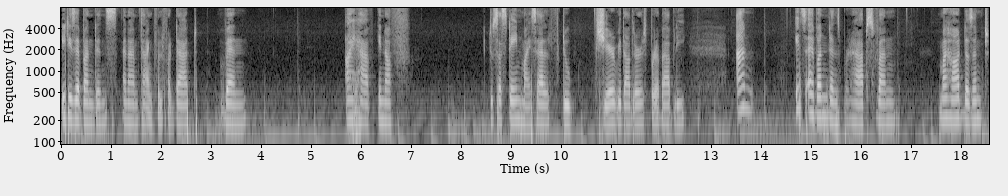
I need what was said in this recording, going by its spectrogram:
It is abundance, and I'm thankful for that when I have enough to sustain myself, to share with others, probably. And it's abundance, perhaps, when my heart doesn't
